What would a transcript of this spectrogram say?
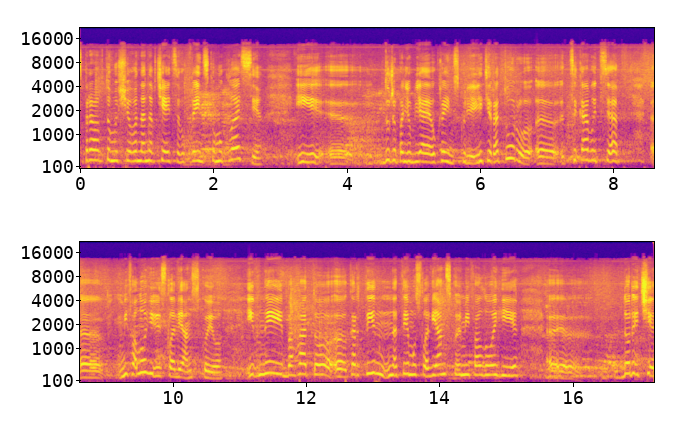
Справа в тому, що вона навчається в українському класі і е, дуже полюбляє українську літературу, е, цікавиться е, міфологією слав'янською. І в неї багато картин на тему слав'янської міфології. До речі,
